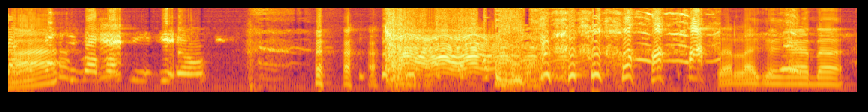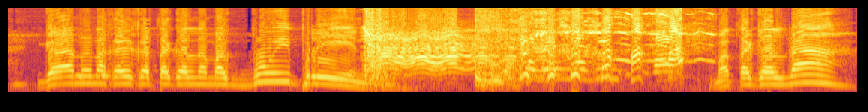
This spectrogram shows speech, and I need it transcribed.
ha? Si Papa Video. Talaga nga na, gaano na kayo katagal na mag-boyfriend? Matagal na.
